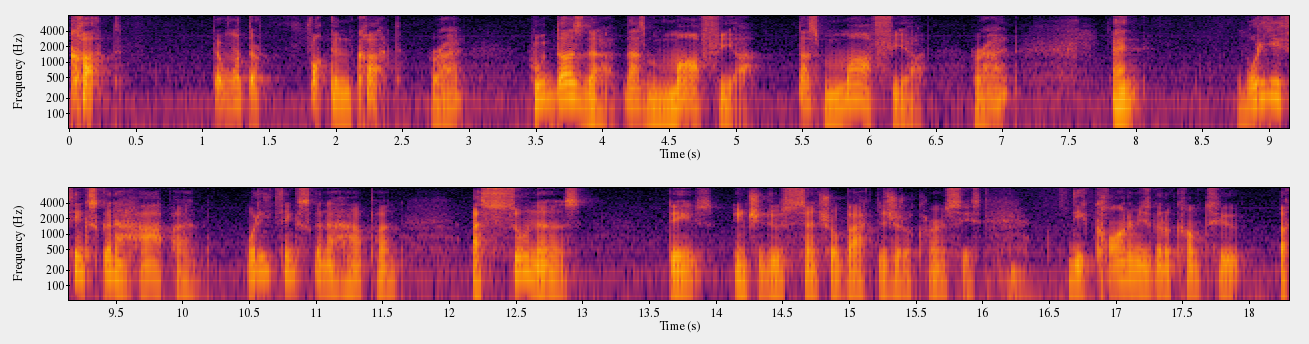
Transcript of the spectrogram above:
cut. They want their fucking cut, right? Who does that? That's mafia. That's mafia, right? And what do you think is going to happen? What do you think is going to happen as soon as they introduce central bank digital currencies? The economy is going to come to a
